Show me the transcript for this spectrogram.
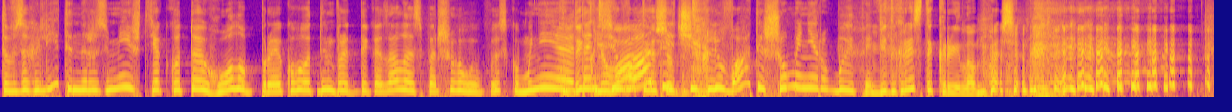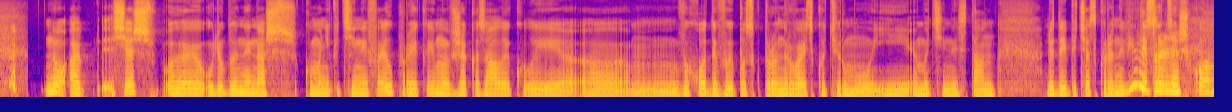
то взагалі ти не розумієш, як от той голуб, про якого ти, ти казала з першого випуску. Мені Куди танцювати клювати, щоб- чи клювати, що мені робити? Відгризти крила, Маша. Ну, а ще ж е, улюблений наш комунікаційний фейл, про який ми вже казали, коли е, виходив випуск про норвезьку тюрму і емоційний стан людей під час коронавірусу. Ти про Це- Ляшко.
